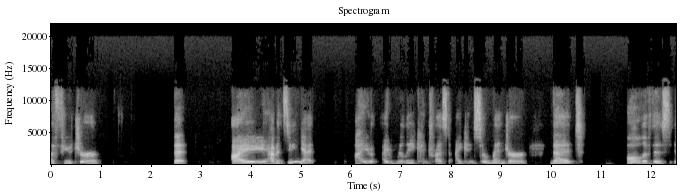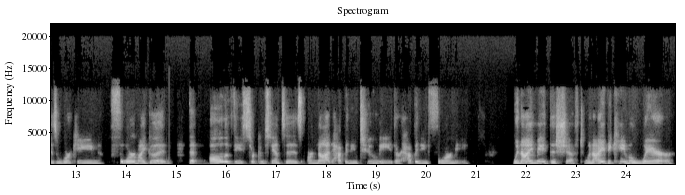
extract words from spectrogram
a future that I haven't seen yet. I, I really can trust, I can surrender that all of this is working for my good, that all of these circumstances are not happening to me, they're happening for me. When I made this shift, when I became aware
